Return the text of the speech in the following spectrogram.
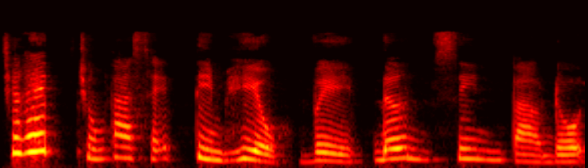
Trước hết, chúng ta sẽ tìm hiểu về đơn xin vào đội.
